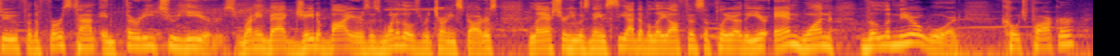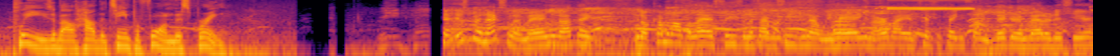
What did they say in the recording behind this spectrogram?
II for the first time in 32 years. Running back Jada Byers is one of those returning starters. Last year, he was named CIAA Offensive Player of the Year and won the Lanier Award. Coach Parker, pleased about how the team performed this spring. Been excellent, man. You know, I think, you know, coming off of last season, the type of season that we had, you know, everybody anticipating something bigger and better this year.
